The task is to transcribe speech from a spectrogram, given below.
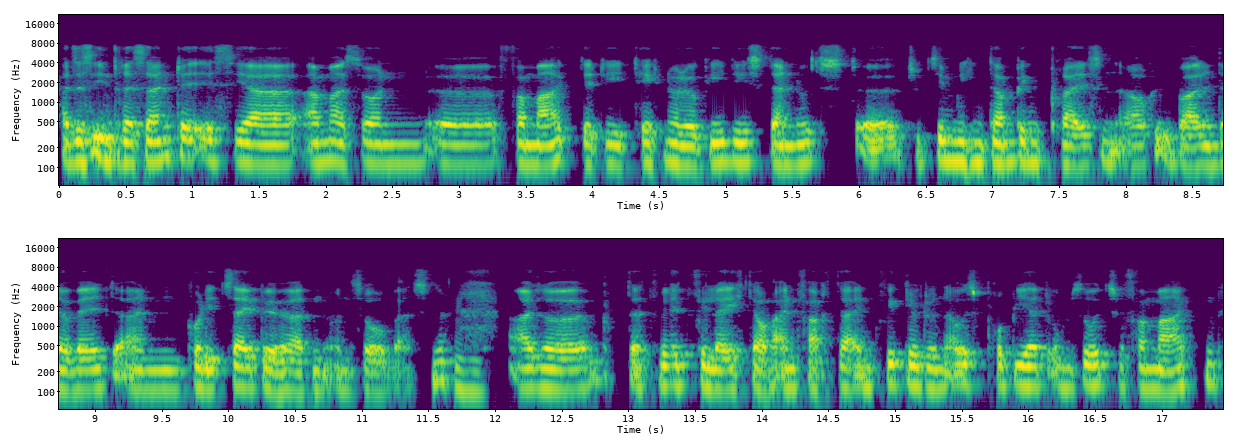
das Interessante ist ja, Amazon äh, vermarktet die Technologie, die es dann nutzt, äh, zu ziemlichen Dumpingpreisen auch überall in der Welt an Polizeibehörden und sowas. Ne? Mhm. Also das wird vielleicht auch einfach da entwickelt und ausprobiert, um so zu vermarkten.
